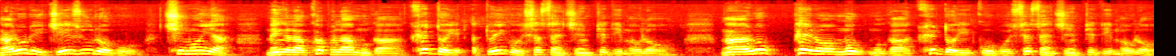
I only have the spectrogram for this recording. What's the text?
ငါတို့ဒီဂျေဇုတော်ကိုချီးမွမ်းရာမင်္ဂလာခွက်ဖလားမူကားခရစ်တော်၏အသွေးကိုဆက်ဆံခြင်းဖြစ်သည်မဟုတ်လောငါတို့ဖဲ့တော်မုတ်မူကားခရစ်တော်၏ကိုယ်ကိုဆက်ဆံခြင်းဖြစ်သည်မဟုတ်လော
